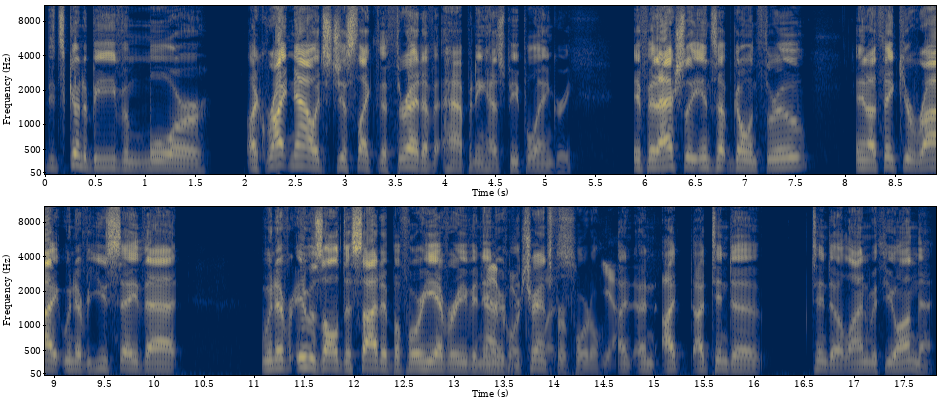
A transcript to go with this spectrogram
it's going to be even more like right now it's just like the threat of it happening has people angry. If it actually ends up going through and i think you're right whenever you say that whenever it was all decided before he ever even entered the transfer portal. Yeah. and, and I, I tend to tend to align with you on that.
